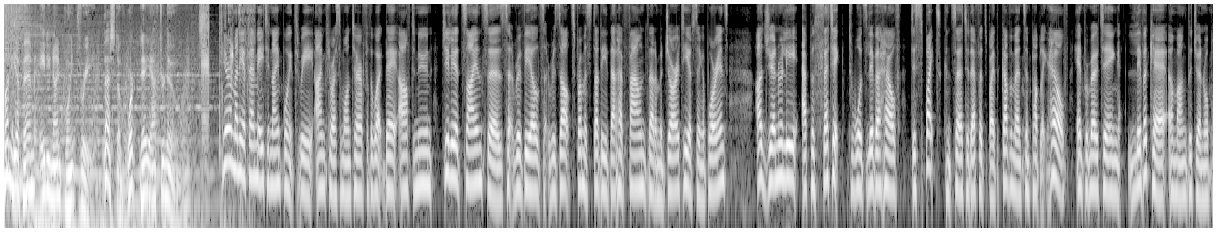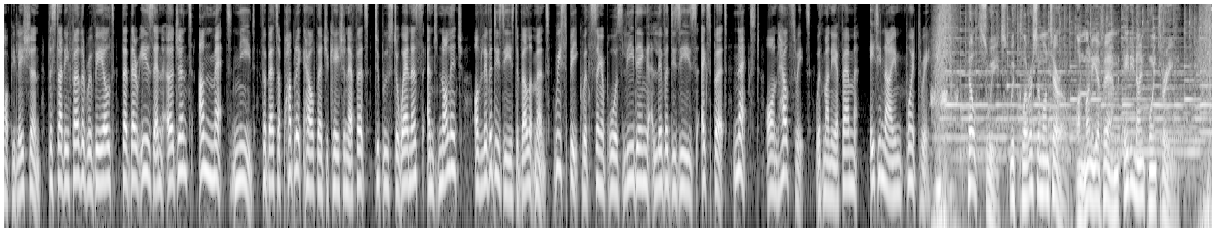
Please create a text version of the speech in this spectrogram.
Money FM 89.3, best of workday afternoon. On Money FM 89.3, I'm Claressa Monteiro for the Workday Afternoon. Gilead Sciences reveals results from a study that have found that a majority of Singaporeans are generally apathetic towards liver health despite concerted efforts by the government and public health in promoting liver care among the general population. The study further revealed that there is an urgent, unmet need for better public health education efforts to boost awareness and knowledge of liver disease development. We speak with Singapore's leading liver disease expert next on Health Suites with Money FM 89.3. Health Suites with Claressa Monteiro on Money FM 89.3.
